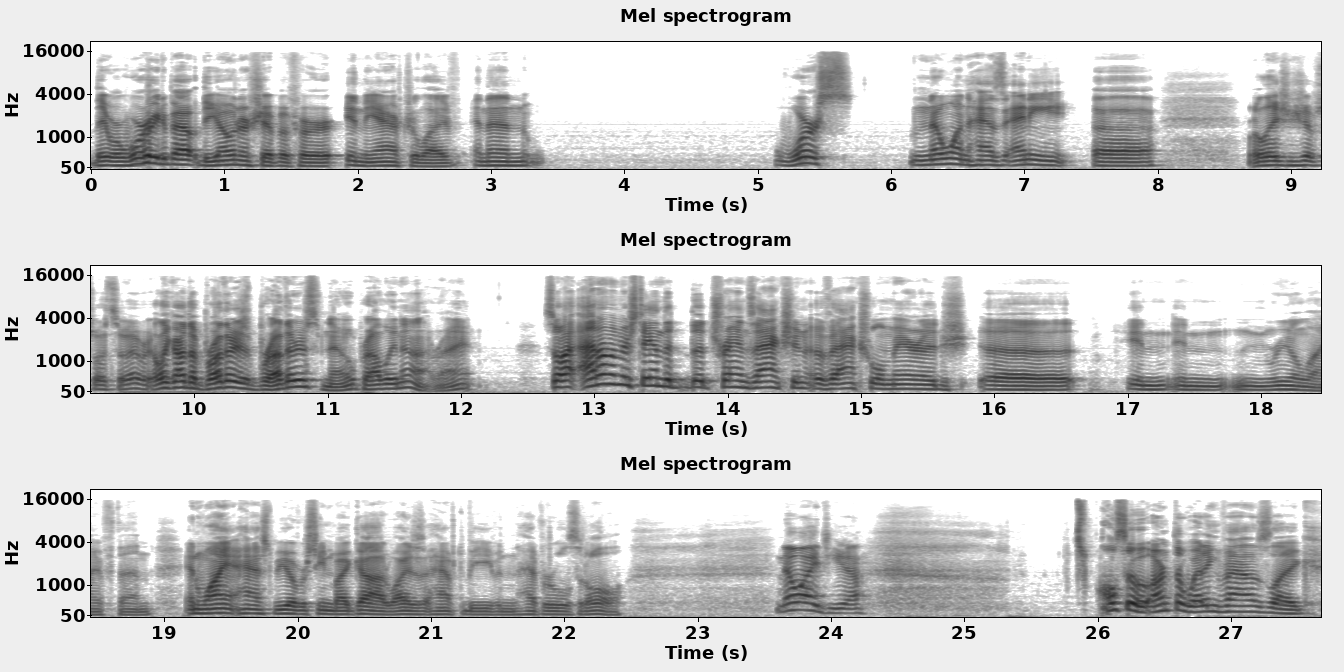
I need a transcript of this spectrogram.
they were worried about the ownership of her in the afterlife, and then worse, no one has any uh relationships whatsoever. Like, are the brothers brothers? No, probably not, right? So I, I don't understand the, the transaction of actual marriage uh, in, in in real life then, and why it has to be overseen by God. Why does it have to be even have rules at all? No idea. Also, aren't the wedding vows like?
